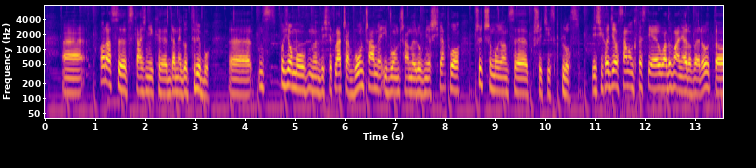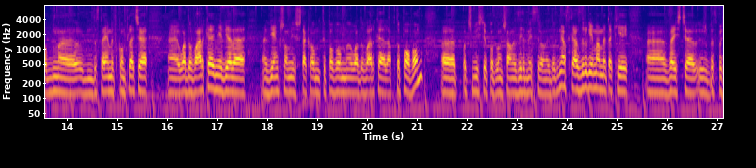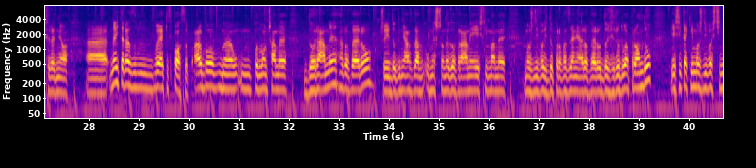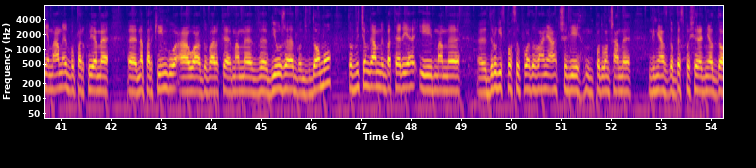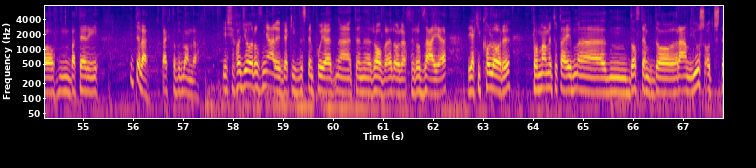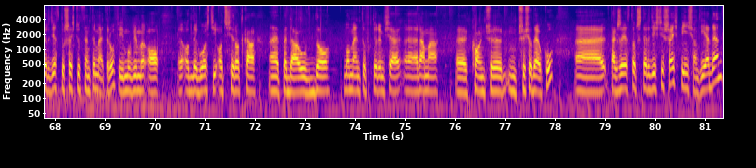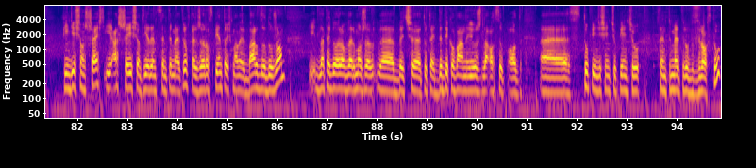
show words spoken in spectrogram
oraz e, wskaźnik e, danego trybu. E, Z poziomu wyświetlacza włączamy i wyłączamy również światło, przytrzymując przycisk plus. Jeśli chodzi o samą kwestię ładowania roweru, to dostajemy w komplecie ładowarkę, niewiele większą niż taką typową ładowarkę laptopową. Oczywiście podłączamy z jednej strony do gniazdka, a z drugiej mamy takie wejście już bezpośrednio. E, no i teraz w dwojaki sposób. Albo m, podłączamy do ramy roweru, czyli do gniazda umieszczonego w ramie, jeśli mamy możliwość doprowadzenia roweru do źródła prądu. Jeśli takiej możliwości nie mamy, bo parkujemy e, na parkingu, a ładowarkę mamy w biurze bądź w domu, to wyciągamy baterię i mamy e, drugi sposób ładowania, czyli podłączamy gniazdo bezpośrednio do baterii i tyle. Tak to wygląda. Jeśli chodzi o rozmiary, w jakich występuje e, ten rower oraz rodzaje, jak i kolory, to mamy tutaj e, dostęp do ram już od 46 cm i mówimy o e, odległości od środka pedałów do momentu, w którym się rama kończy przy siodełku. Także jest to 46, 51, 56 i aż 61 cm, także rozpiętość mamy bardzo dużą. I dlatego rower może e, być e, tutaj dedykowany już dla osób od e, 155 cm wzrostu.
